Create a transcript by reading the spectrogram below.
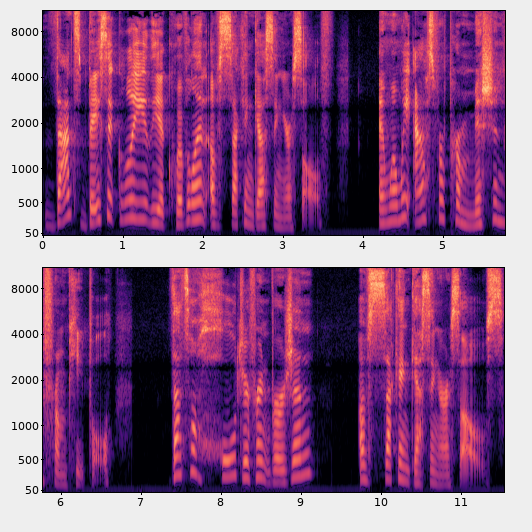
That's basically the equivalent of second guessing yourself. And when we ask for permission from people, that's a whole different version of second guessing ourselves.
